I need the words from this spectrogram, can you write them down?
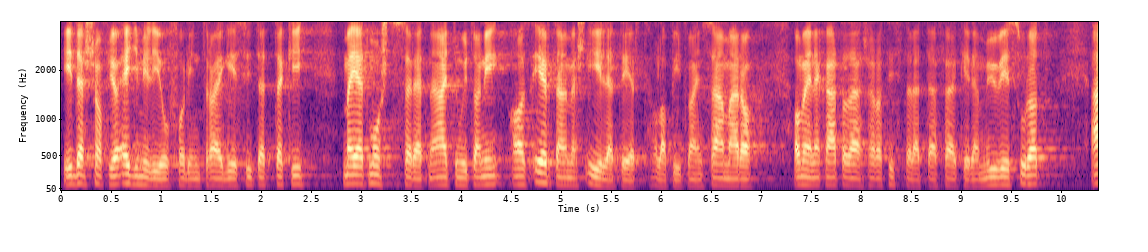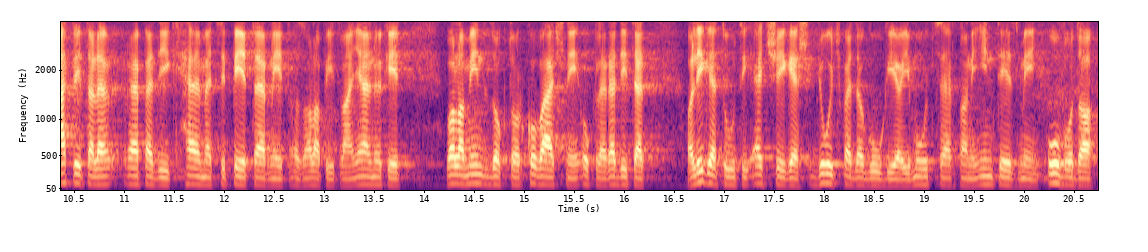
édesapja 1 millió forintra egészítette ki, melyet most szeretne átnyújtani az Értelmes Életért alapítvány számára, amelynek átadására tisztelettel felkérem művész urat, átvételre pedig Helmeci Péternét, az alapítvány elnökét, valamint dr. Kovácsné Okler Editet, a Ligetúti Egységes Gyógypedagógiai Módszertani Intézmény óvoda,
